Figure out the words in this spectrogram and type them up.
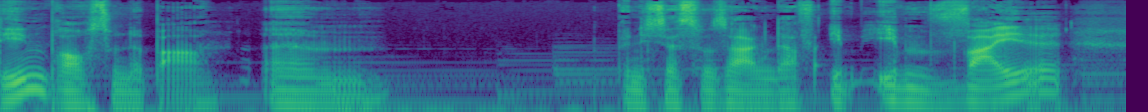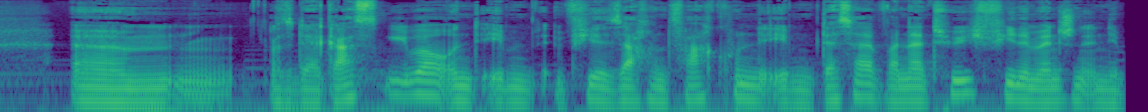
den brauchst du eine Bar. Ähm, wenn ich das so sagen darf. Eben, eben weil ähm, also der Gastgeber und eben viel Sachen Fachkunde eben deshalb, weil natürlich viele Menschen in die,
